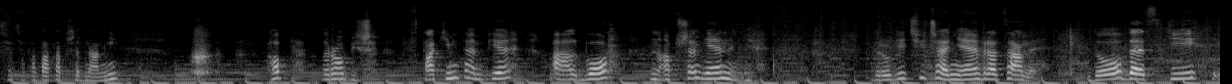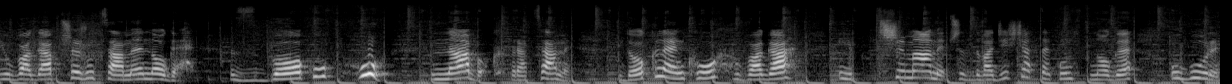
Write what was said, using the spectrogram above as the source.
Trzecia tabata przed nami. Hop, robisz w takim tempie albo naprzemiennie. Drugie ćwiczenie, wracamy do deski i uwaga, przerzucamy nogę z boku hu, na bok. Wracamy do klęku, uwaga, i trzymamy przez 20 sekund nogę u góry.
